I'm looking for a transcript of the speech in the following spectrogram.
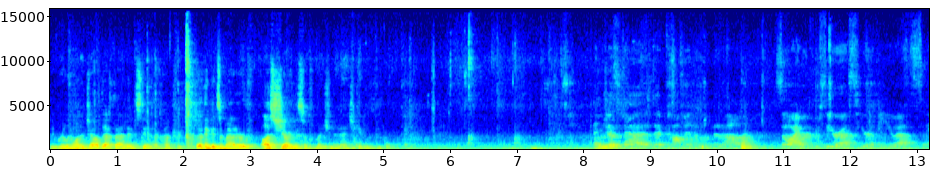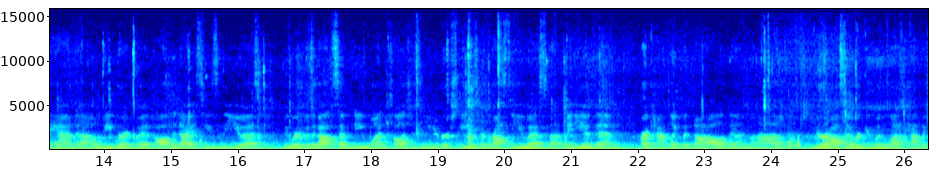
They really want a job that bad, they'd stay in their country. So I think it's a matter of us sharing this information and educating the people. And just uh, to comment a little bit, um, so I work for CRS here in the U.S., and um, we work with all the dioceses in the U.S. We work with about 71 colleges and universities across the U.S. Uh, many of them are Catholic, but not all of them. Um, we're also working with a lot of Catholic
